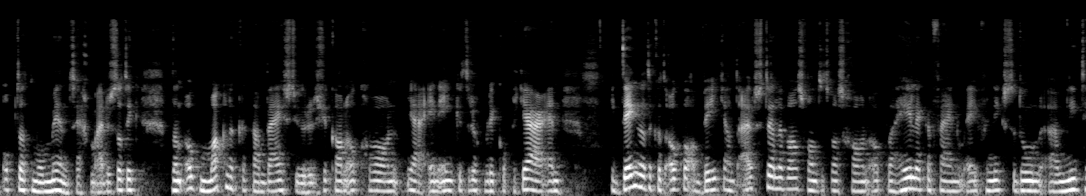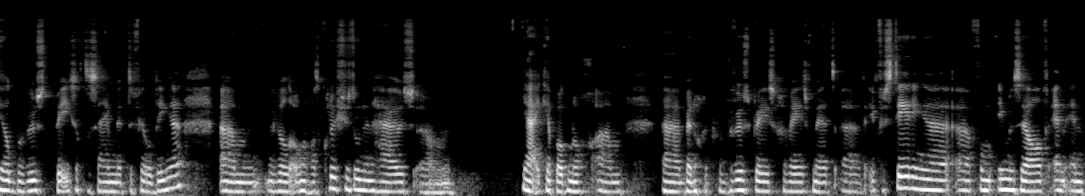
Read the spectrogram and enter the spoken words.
op dat moment, zeg maar. Dus dat ik dan ook makkelijker kan bijsturen. Dus je kan ook gewoon ja, in één keer terugblikken op het jaar. En ik denk dat ik het ook wel een beetje aan het uitstellen was, want het was gewoon ook wel heel lekker fijn om even niks te doen. Ehm, niet heel bewust bezig te zijn met te veel dingen. Ehm, we wilden ook nog wat klusjes doen in huis. ja, ik heb ook nog uh, ben nog even bewust bezig geweest met uh, de investeringen uh, voor, in mezelf en, en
